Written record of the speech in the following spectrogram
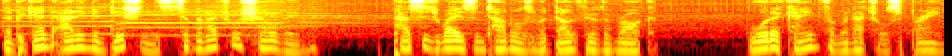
they began adding additions to the natural shelving. Passageways and tunnels were dug through the rock. Water came from a natural spring.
